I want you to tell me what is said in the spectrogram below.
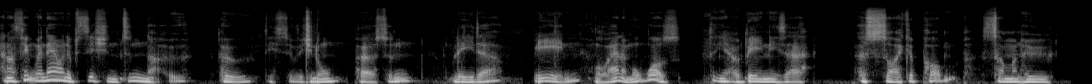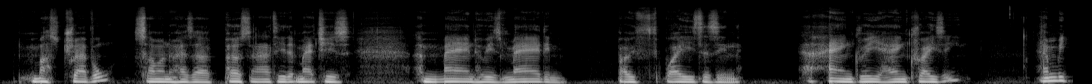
And I think we're now in a position to know who this original person, leader, being, or animal was. You know, a being is a, a psychopomp, someone who must travel, someone who has a personality that matches a man who is mad in both ways, as in uh, angry and crazy. And we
